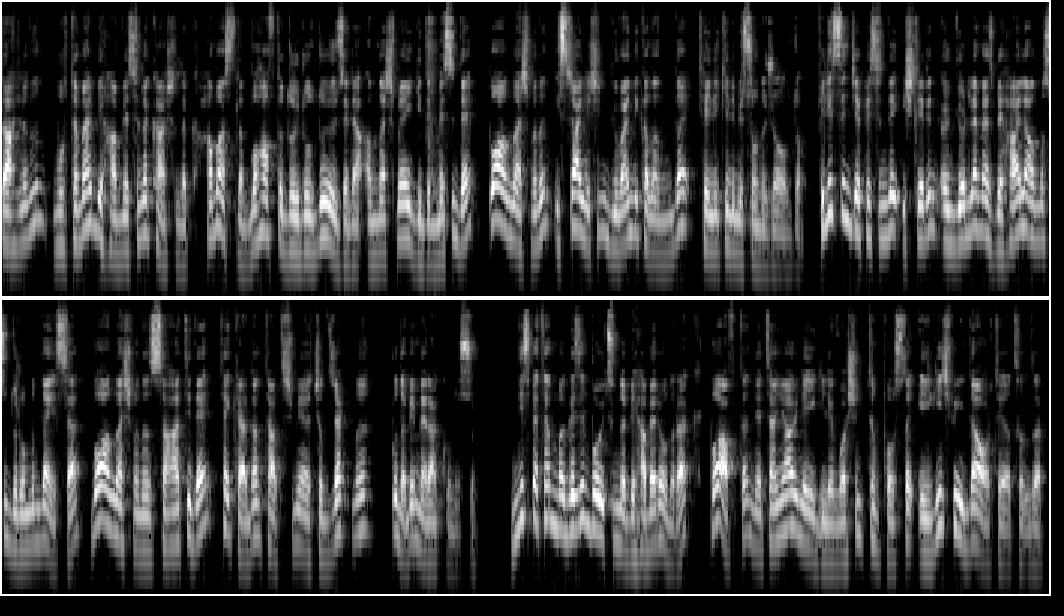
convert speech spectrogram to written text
Dahlan'ın muhtemel bir hamlesine karşılık Hamas'la bu hafta duyurulduğu üzere anlaşmaya gidilmesi de bu anlaşmanın İsrail için güvenlik alanında tehlikeli bir sonucu oldu. Filistin cephesinde işlerin öngörülemez bir hal alması durumunda ise bu anlaşmanın sahati de tekrardan tartışmaya açılacak mı? Bu da bir merak konusu. Nispeten magazin boyutunda bir haber olarak bu hafta Netanyahu ile ilgili Washington Post'ta ilginç bir iddia ortaya atıldı.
